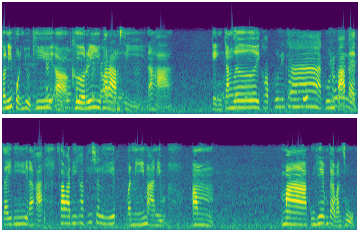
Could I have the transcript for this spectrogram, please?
ตอนนี้ฝนอยู่ที่เคอรี่พระรามสี่นะคะ เก่งจังเลย ขอบคุณค่ะ คุณฝาแฝดใจดีนะคะ สวัสดีค่ะพี่ชลิตวันนี้มาในอื มากรุงเทพตั้งแต่วันศุกร์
